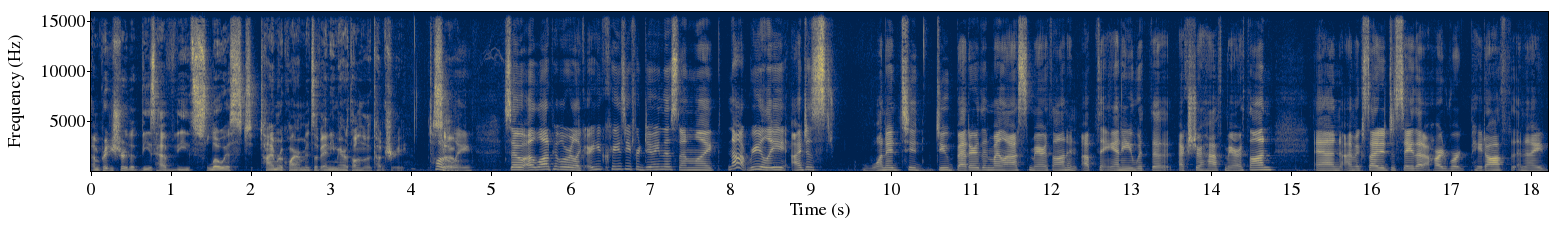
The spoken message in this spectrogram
I'm pretty sure that these have the slowest time requirements of any marathon in the country. So- totally. So, a lot of people were like, "Are you crazy for doing this?" And I'm like, "Not really. I just wanted to do better than my last marathon and up the ante with the extra half marathon." And I'm excited to say that hard work paid off and I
